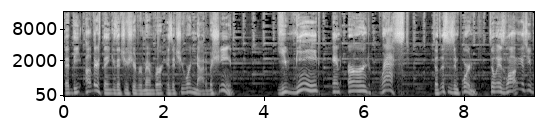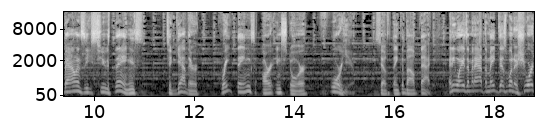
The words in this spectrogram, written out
that the other thing that you should remember is that you are not a machine. You need an earned rest. So this is important. So as long as you balance these two things together, great things are in store for you. So think about that. Anyways, I'm going to have to make this one a short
